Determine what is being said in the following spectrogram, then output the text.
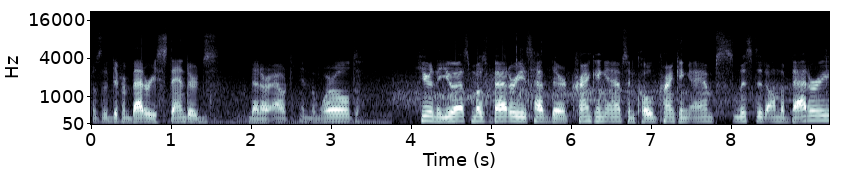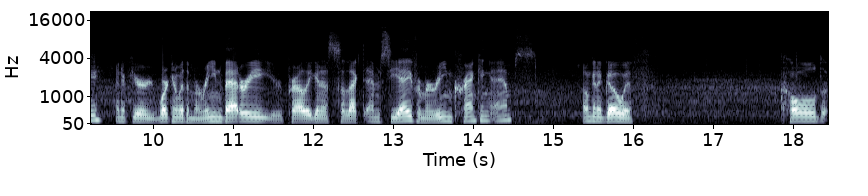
Those are the different battery standards that are out in the world. Here in the US, most batteries have their cranking amps and cold cranking amps listed on the battery. And if you're working with a marine battery, you're probably going to select MCA for marine cranking amps. I'm going to go with cold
